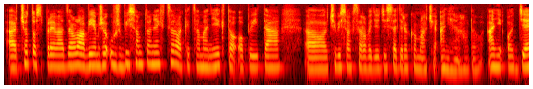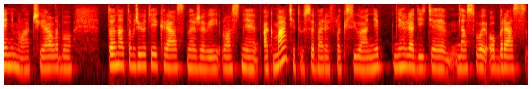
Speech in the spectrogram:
a čo to sprevádzalo a viem, že už by som to nechcela, keď sa ma niekto opýta, eh, či by som chcela vedieť 10 rokov mladšie, ani náhodou, ani o deň mladšia, lebo to na tom živote je krásne, že vy vlastne, ak máte tú seba reflexiu a ne, nehľadíte na svoj obraz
